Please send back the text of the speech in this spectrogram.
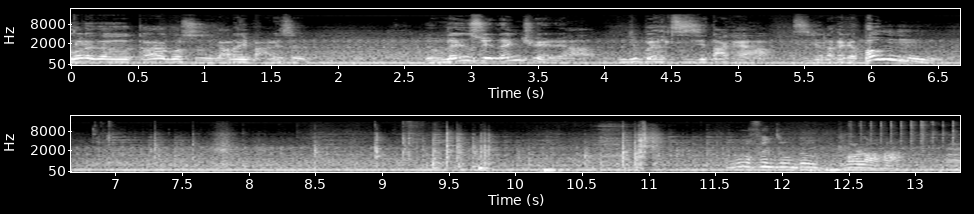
我那个高压锅是压到一半的时候，用冷水冷却的哈，你就不要直接打开哈，直接打开就嘣。五分钟都好了哈。哎。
